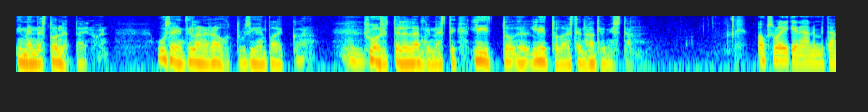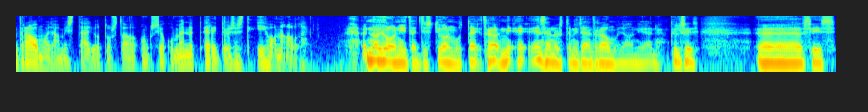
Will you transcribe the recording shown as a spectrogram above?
niin mennäs tonne päin noin. Usein tilanne rauhoittuu siihen paikkaan. Mm. Suosittelen lämpimästi liitto, liittolaisten hakemista. Onko sulla ikinä jäänyt mitään traumoja mistään jutusta? Onko joku mennyt erityisesti ihon alle? No joo, niitä tietysti on, mutta en sano sitä mitään traumoja on jäänyt. Kyllä siis, öö, siis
